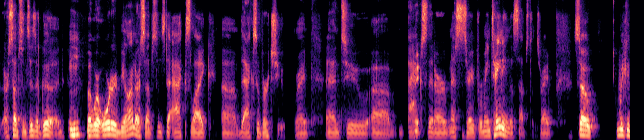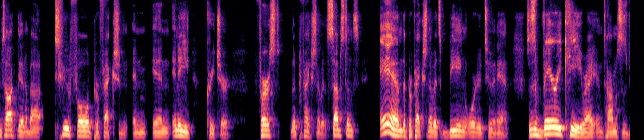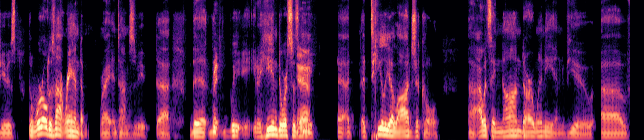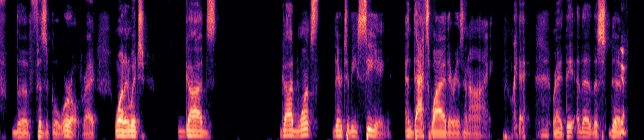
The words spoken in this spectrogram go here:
Our substance is a good, Mhm. but we're ordered beyond our substance to acts like um, the acts of virtue, right? And to um, acts that are necessary for maintaining the substance, right? So we can talk then about twofold perfection in in any creature. First, the perfection of its substance and the perfection of its being ordered to an end. So this is very key, right? In Thomas's view, is the world is not random, right? In Thomas's view, uh, the, the Right. we you know he endorses Yeah. a, a a teleological, uh, I would say non-Darwinian view of the physical world, right? One in which God's God wants there to be seeing, and that's why there is an eye. Okay, right? The the the the Yeah.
